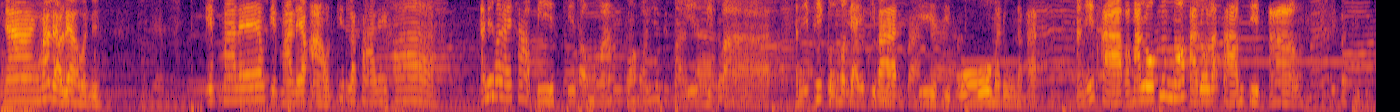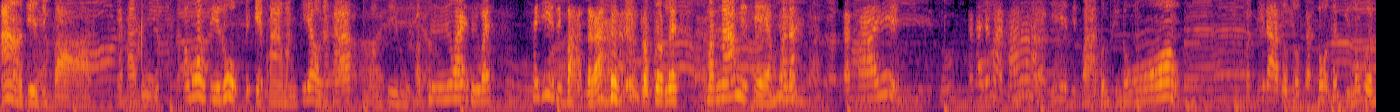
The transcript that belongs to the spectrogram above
ที่นอนงานมาแล้วแล้ววันนี้เก็บเก็บมาแล้วเก็บมาแล้วอ้าวคิดราคาเลยค่ะ อันนี้เท่าไหรค่ะ ปีปีสองหัวสองร้อยยี่สิบบาทยี่สิบค่ะบาท อันนี้พริกถุงบางใหญ่กี่บาท20บาทยี่สิบโอ้มาดูนะคะ อันนี้ขาประมาณโลครึ่งเนาะขายโลละสามสิบอ้าวคิดไปสี่สิบอ้าวสี่สิบบาทนะคะดูมะม่วงสี่ลูกไปเก็บมาหมันเที่ยวนะคะมะม่วงสี่ลูกเอาถือไว้ถือไว้ให้ยี่สิบบาทนะคะสดๆเลยมันน้ำนี่แถมมานะตะไคร้ตะไคร้จังหวัดค่ะยี่สิบบาทเบิ่งพี่น้องบัตรสีดาสดๆจากโต๊ะจะกินน้องเพิ่น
